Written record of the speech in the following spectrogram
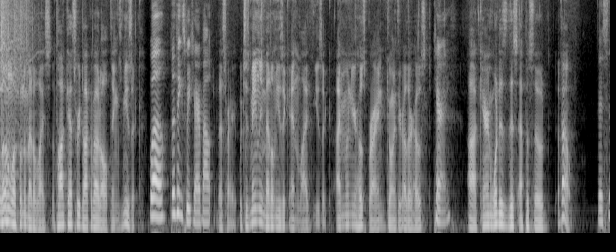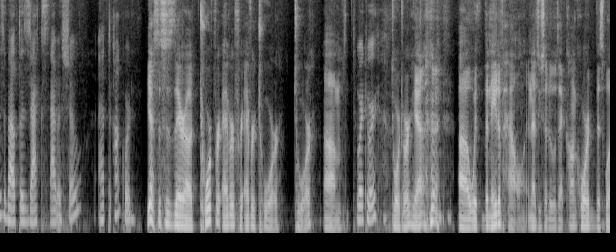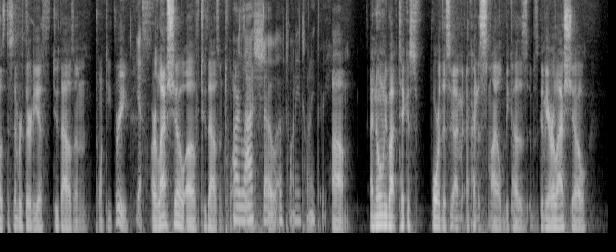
Hello and welcome to Metal Vice, a podcast where we talk about all things music. Well, the things we care about. That's right, which is mainly metal music and live music. I'm one of your host, Brian, joined with your other host, Karen, uh, Karen. What is this episode about? this is about the Zakk Sabbath show at the Concord Yes, this is their uh, Tour Forever Forever tour tour. Um, tour tour. tour tour, yeah, uh, with the Native Howl, and as you said, it was at Concord. This was December 30th, 2023, Yes. our last show of 2020. Our last show of 2023. Um, I know when we bought tickets for this, I, I kind of smiled because it was going to be our last show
